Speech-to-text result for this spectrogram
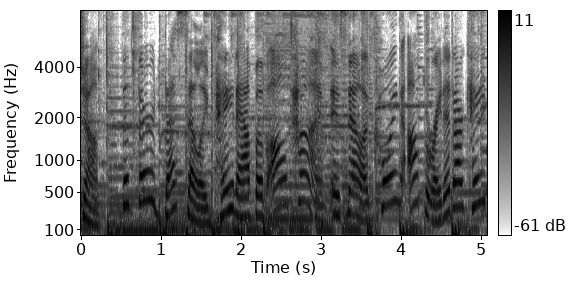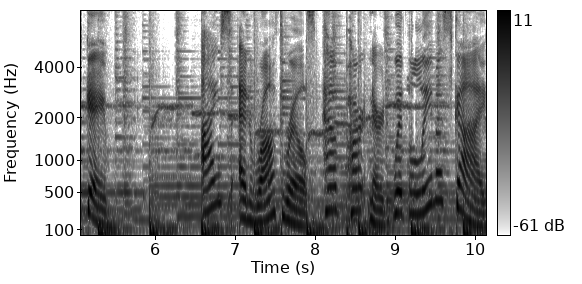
Jump, the third best-selling paid app of all time, is now a coin-operated arcade game. ICE and Raw Thrills have partnered with Lima Sky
